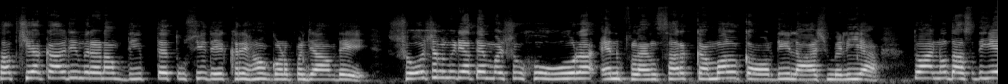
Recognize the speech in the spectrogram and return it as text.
ਸਤਿ ਸ਼੍ਰੀ ਅਕਾਲ ਜੀ, ਮੇਰਾ ਨਾਮ ਦੀਪ ਤੇ ਤੁਸੀਂ ਦੇਖ ਰਹੇ ਹੋ ਗੁਣ ਪੰਜਾਬ ਦੇ। ਸੋਸ਼ਲ ਮੀਡੀਆ ਤੇ ਮਸ਼ਹੂਰ ਇਨਫਲੂਐਂਸਰ ਕਮਲ ਕੌਰ ਦੀ ਲਾਸ਼ ਮਿਲੀ ਆ। ਤੁਹਾਨੂੰ ਦੱਸ ਦਈਏ,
